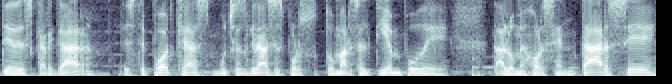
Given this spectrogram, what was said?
de descargar este podcast. Muchas gracias por tomarse el tiempo de a lo mejor sentarse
